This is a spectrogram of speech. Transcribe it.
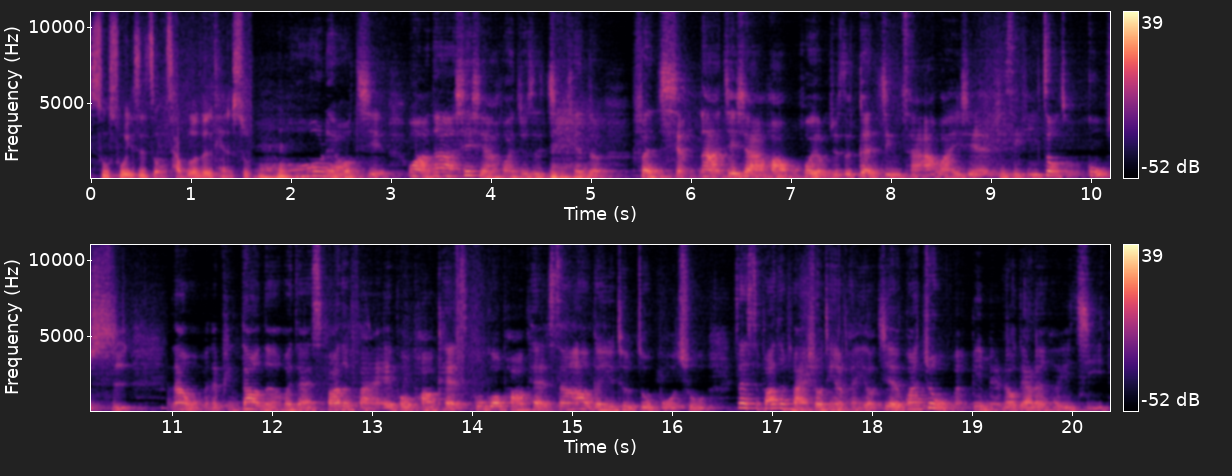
叔叔也是走差不多这个天数。哦，了解哇，那谢谢阿欢，就是今天的分享。那接下来的话，我们会有就是更精彩阿欢一些 PCT 纵走的故事。那我们的频道呢会在 Spotify、Apple Podcast、Google Podcast、三二跟 YouTube 做播出。在 Spotify 收听的朋友，记得关注我们，避免漏掉任何一集。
